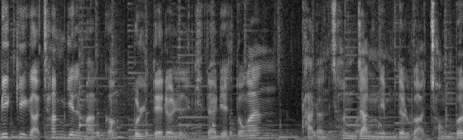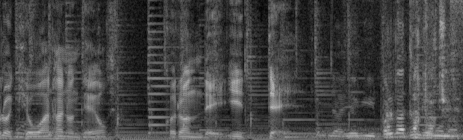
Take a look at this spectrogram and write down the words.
미끼가 잠길 만큼 물때를 기다릴 동안 다른 선장님들과 정보를 교환하는데요. 그런데 이때 이제 여기 뻘 같은 경우는 이야,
